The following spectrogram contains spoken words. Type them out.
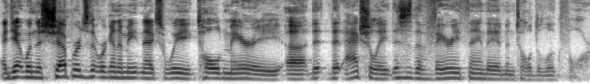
And yet, when the shepherds that we're going to meet next week told Mary uh, that, that actually this is the very thing they had been told to look for,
